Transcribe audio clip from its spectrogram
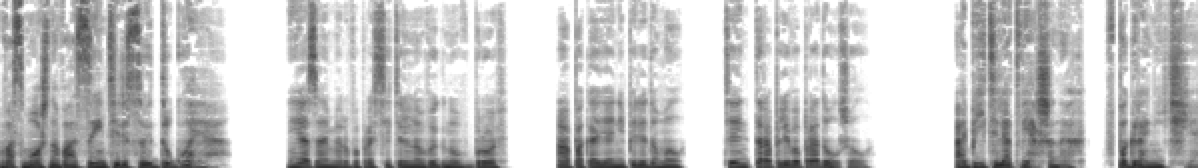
«Возможно, вас заинтересует другое». Я замер, вопросительно выгнув бровь, а пока я не передумал, тень торопливо продолжил. обитель отверженных, в пограничье.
